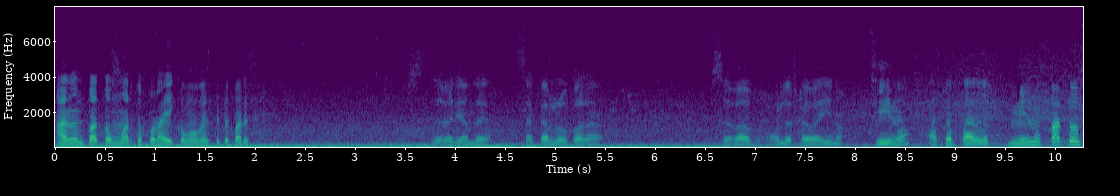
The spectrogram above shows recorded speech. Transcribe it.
Anda un pato muerto por ahí, ¿cómo ves? ¿Qué te parece? Pues, deberían de sacarlo para... Se va a oler feo ahí, ¿no? Sí, ¿no? Hasta para los mismos patos,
